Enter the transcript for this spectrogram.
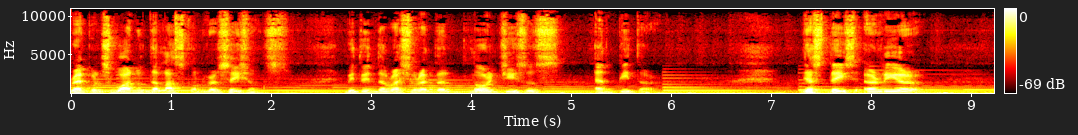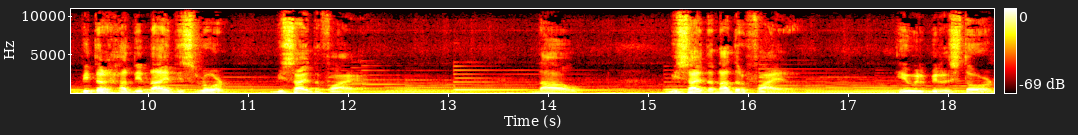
records one of the last conversations between the resurrected Lord Jesus and Peter. Just days earlier, Peter had denied his Lord beside the fire. Now, beside another fire, he will be restored.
